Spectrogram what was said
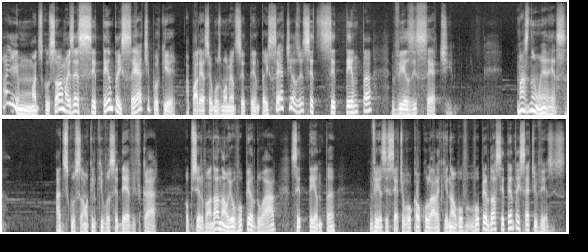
aí uma discussão, mas é 77 porque aparece em alguns momentos 77 e às vezes 70 vezes 7. Mas não é essa a discussão, aquilo que você deve ficar observando. Ah, não, eu vou perdoar 70 vezes 7. Eu vou calcular aqui. Não, vou, vou perdoar 77 vezes.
